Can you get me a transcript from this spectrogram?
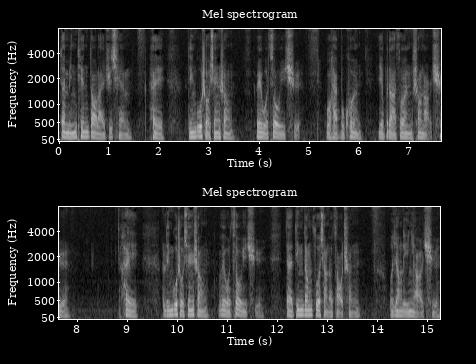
在明天到来之前。嘿，铃鼓手先生，为我奏一曲，我还不困，也不打算上哪儿去。嘿，铃鼓手先生，为我奏一曲，在叮当作响的早晨，我将离你而去。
